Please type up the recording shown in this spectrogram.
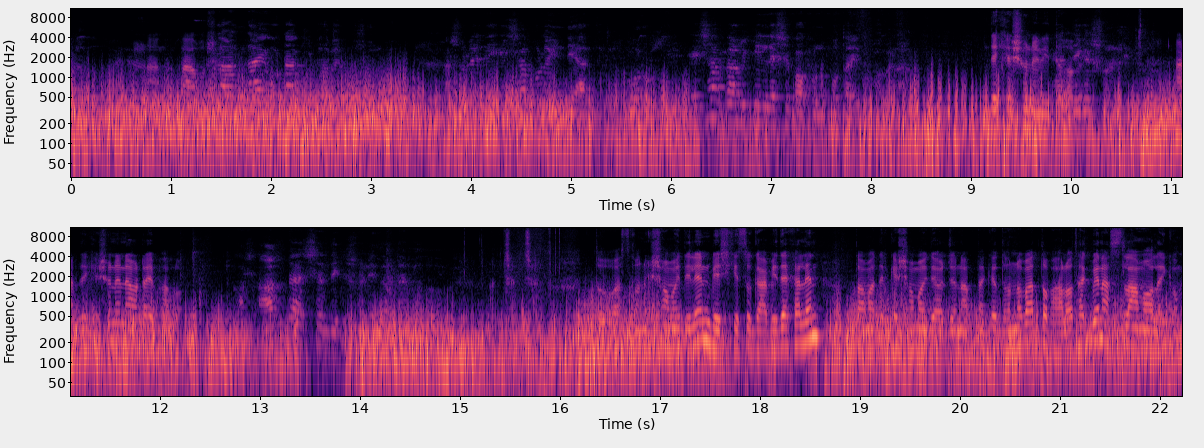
প্লাস হয় না। না তা অবশ্যই। ওটা নাই ওটা কীভাবে সম্ভব এইসব থেকে গরু এসব গাভি কিনলে সে কখনো প্রতারিত হবে না। দেখে শুনে নিতে হবে। দেখে শুনে নিতে হবে। আর দেখে শুনে নেওয়াটাই ভালো। আস- আসবে এসে দেখে শুনে নিতে ভালো আচ্ছা আচ্ছা। তো আজকে অনেক সময় দিলেন বেশ কিছু গাবি দেখালেন। তো আমাদেরকে সময় দেওয়ার জন্য আপনাকে ধন্যবাদ। তো ভালো থাকবেন। আসসালামু আলাইকুম।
